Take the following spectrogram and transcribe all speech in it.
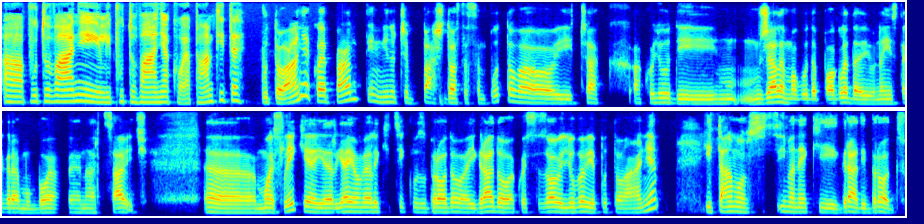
A putovanje ili putovanja koja pamtite? putovanje koje pamtim, inače baš dosta sam putovao i čak ako ljudi žele mogu da pogledaju na Instagramu Bojan Arcavić e, moje slike, jer ja imam veliki ciklus brodova i gradova koji se zove Ljubav je putovanje i tamo ima neki grad i brod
